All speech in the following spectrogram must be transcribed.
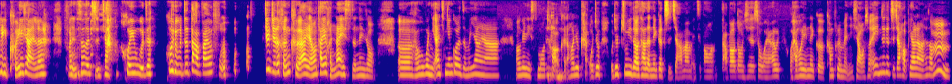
李逵染了粉色的指甲，挥舞着挥舞着大班斧，就觉得很可爱。然后他又很 nice 的那种，呃，还会问你，啊，今天过得怎么样呀？然后跟你 small talk，然后就看我就我就注意到他的那个指甲嘛，每次帮我打包东西的时候，我还会我还会那个 compliment 一下，我说哎，你这个指甲好漂亮。他说嗯，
